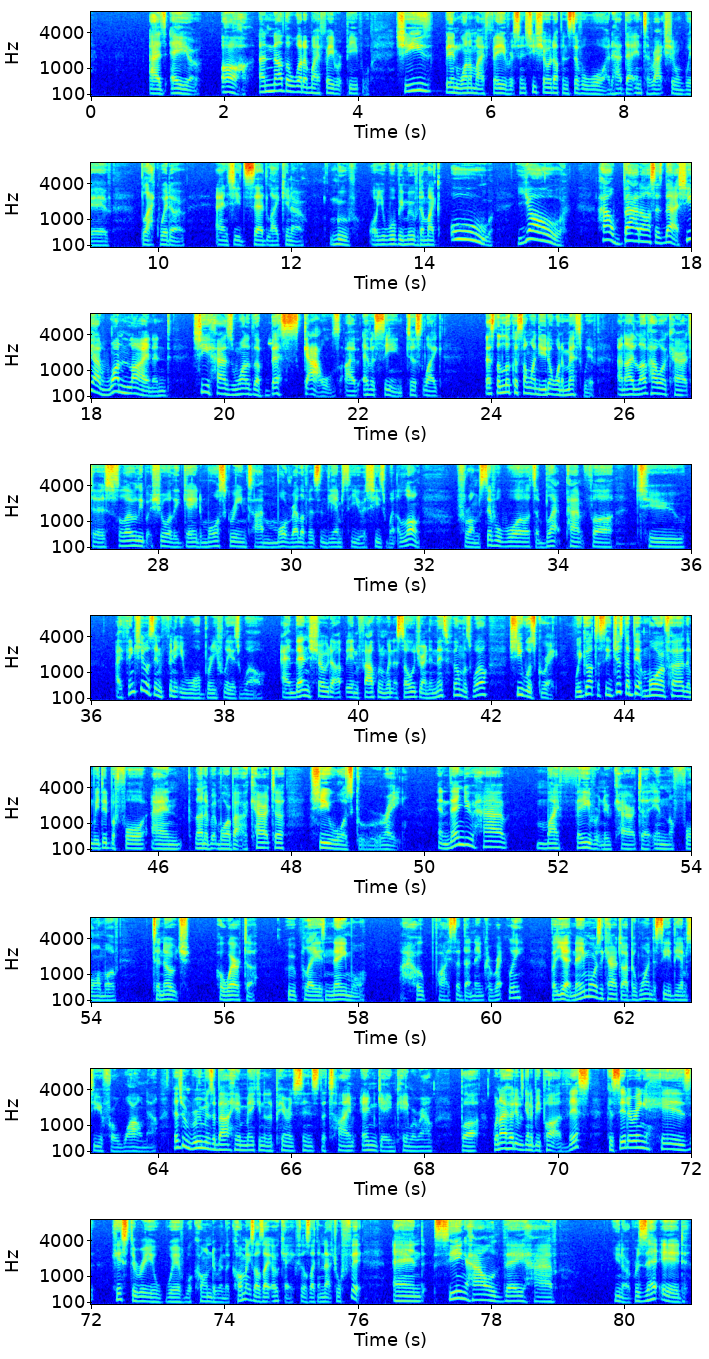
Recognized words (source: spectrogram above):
as Ayo. Oh, another one of my favorite people. She's been one of my favorites since she showed up in Civil War and had that interaction with Black Widow. And she'd said, like, you know, move or you will be moved. I'm like, ooh, yo, how badass is that? She had one line and she has one of the best scowls I've ever seen. Just like that's the look of someone you don't want to mess with. And I love how her character has slowly but surely gained more screen time and more relevance in the MCU as she's went along. From Civil War to Black Panther to I think she was Infinity War briefly as well. And then showed up in Falcon Winter Soldier and in this film as well. She was great. We got to see just a bit more of her than we did before and learn a bit more about her character. She was great. And then you have my favorite new character in the form of Tenoch Huerta, who plays Namor. I hope I said that name correctly. But yeah, Namor is a character I've been wanting to see in the MCU for a while now. There's been rumors about him making an appearance since the time Endgame came around, but when I heard he was going to be part of this, considering his history with Wakanda in the comics, I was like, okay, feels like a natural fit and seeing how they have, you know, presented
